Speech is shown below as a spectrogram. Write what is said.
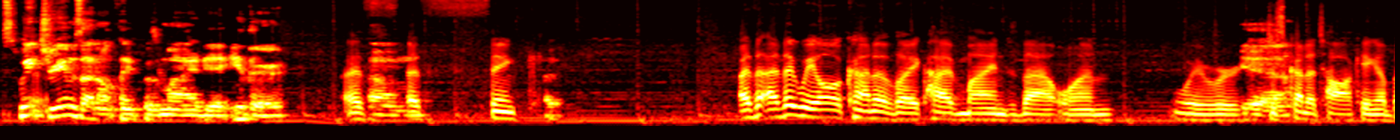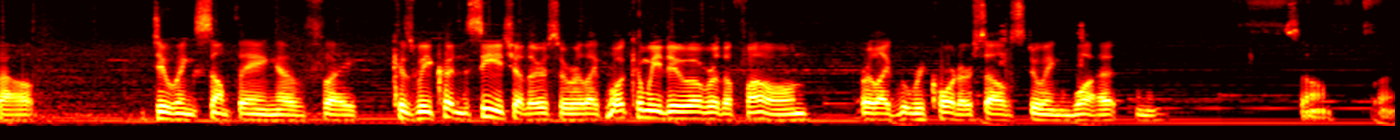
Sweet Dreams, I don't think was my idea either. I, Um, I think. I, th- I think we all kind of like hive mind that one. We were Yeah. just kind of talking about doing something of like because we couldn't see each other, so we're like, what can we do over the phone or like record ourselves doing what? And so, but.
